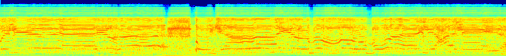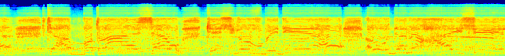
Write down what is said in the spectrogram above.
وليها بالضرب والي عليها وتشقف بديها ودمعها يسيل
